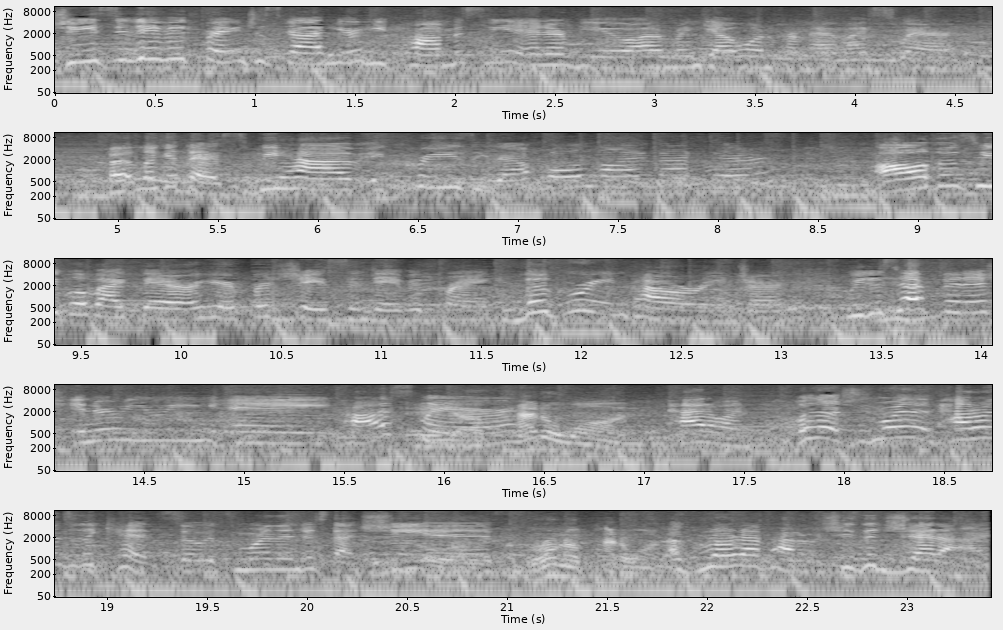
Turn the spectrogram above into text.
Jason David Frank just got here. He promised me an interview. I'm gonna get one from him, I swear. But look at this. We have a crazy that whole line back there. All those people back there are here for Jason David Frank, the Green Power Ranger. We just have finished interviewing a cosplayer. Padawan. Padawan. Well, no, she's more than Padawan's the kids, so it's more than just that. She is a Grown up Padawan. a grown-up Padawan. She's a Jedi.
